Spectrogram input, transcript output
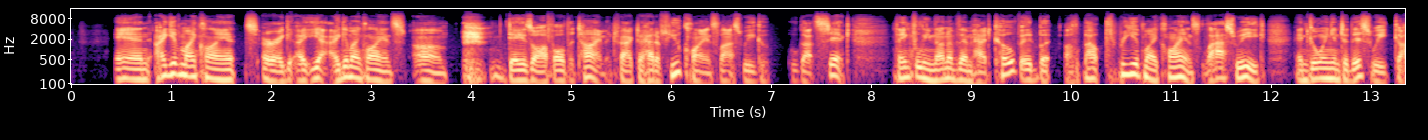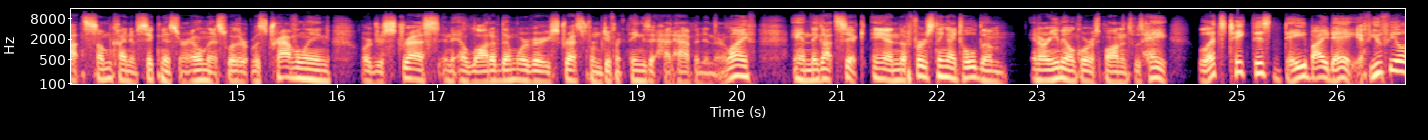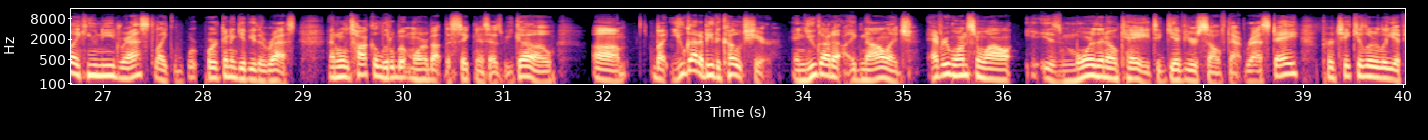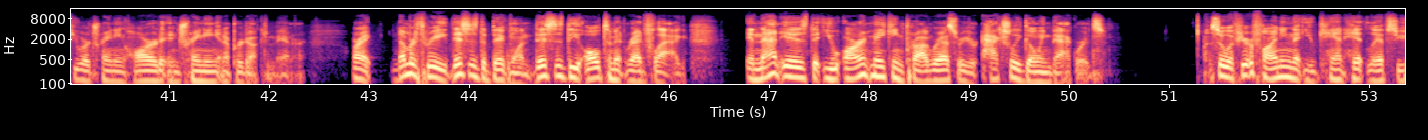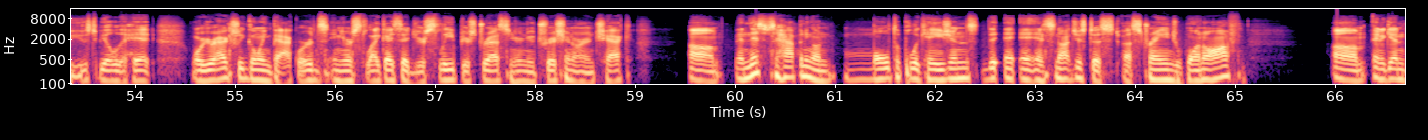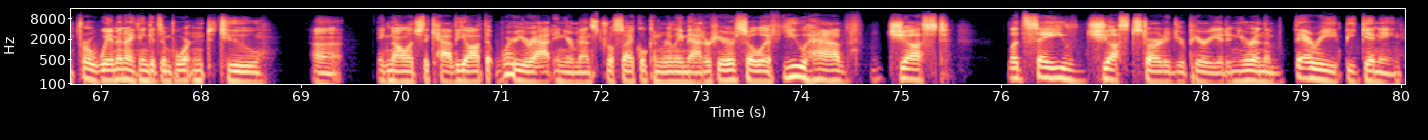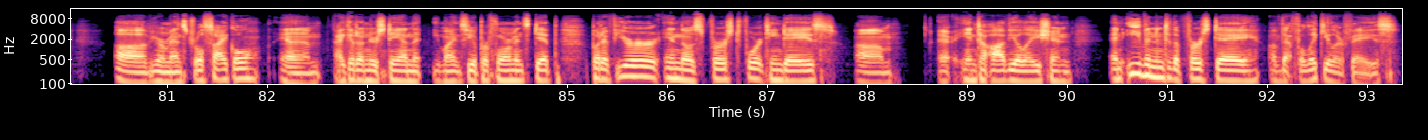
And I give my clients, or I, I, yeah, I give my clients um, days off all the time. In fact, I had a few clients last week who got sick. Thankfully, none of them had COVID, but about three of my clients last week and going into this week got some kind of sickness or illness, whether it was traveling or just stress. And a lot of them were very stressed from different things that had happened in their life, and they got sick. And the first thing I told them in our email correspondence was, hey, let's take this day by day. If you feel like you need rest, like we're, we're going to give you the rest. And we'll talk a little bit more about the sickness as we go. Um, but you got to be the coach here and you got to acknowledge every once in a while it is more than okay to give yourself that rest day, particularly if you are training hard and training in a productive manner. All right, number three, this is the big one. This is the ultimate red flag. And that is that you aren't making progress or you're actually going backwards. So if you're finding that you can't hit lifts you used to be able to hit, or you're actually going backwards and you're, like I said, your sleep, your stress, and your nutrition are in check, um, and this is happening on multiple occasions. It's not just a, a strange one off. Um, and again, for women, I think it's important to uh, acknowledge the caveat that where you're at in your menstrual cycle can really matter here. So if you have just, let's say you've just started your period and you're in the very beginning of your menstrual cycle, um, I could understand that you might see a performance dip. But if you're in those first 14 days, um, into ovulation and even into the first day of that follicular phase,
